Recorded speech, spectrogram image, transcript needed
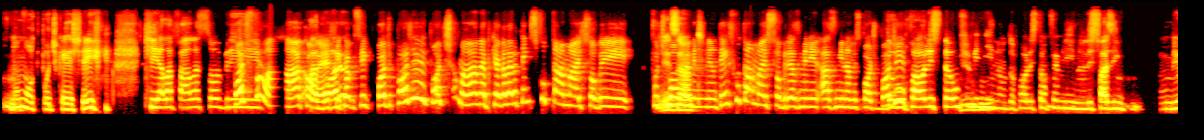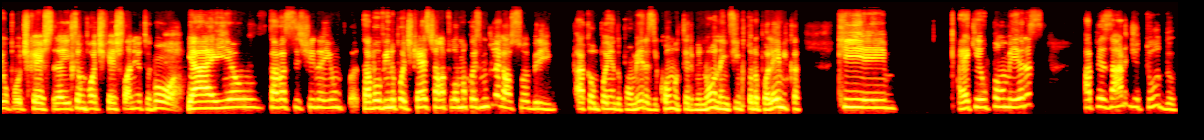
num outro podcast aí, que ela fala sobre. Pode falar qual é, Agora... é, fica, fica, pode, pode, pode chamar, né? Porque a galera tem que escutar mais sobre futebol Exato. feminino, tem que escutar mais sobre as meninas, as meninas no esporte. Pode do ir. Paulistão uhum. feminino, do Paulistão feminino. Eles fazem mil podcasts, aí tem um podcast lá no YouTube. Boa. E aí eu tava assistindo aí, um, tava ouvindo o podcast, ela falou uma coisa muito legal sobre a campanha do Palmeiras e como terminou, né? Enfim, toda a polêmica, que é que o Palmeiras, apesar de tudo,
